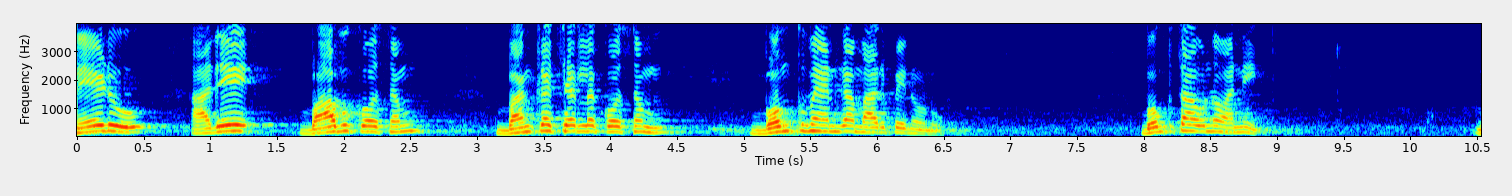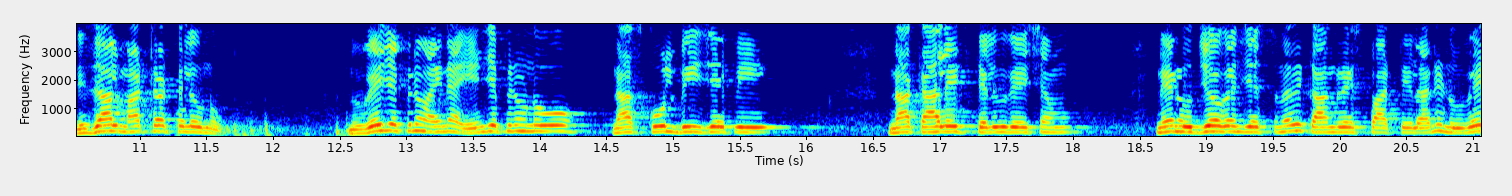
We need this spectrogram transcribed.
నేడు అదే బాబు కోసం బంకచర్ల కోసం బొంకు మ్యాన్గా మారిపోయినావు నువ్వు బొంకుతా ఉన్నావు అన్నీ నిజాలు మాట్లాడతలేవు నువ్వు నువ్వే చెప్పినావు అయినా ఏం చెప్పినావు నువ్వు నా స్కూల్ బీజేపీ నా కాలేజ్ తెలుగుదేశం నేను ఉద్యోగం చేస్తున్నది కాంగ్రెస్ పార్టీలో అని నువ్వే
